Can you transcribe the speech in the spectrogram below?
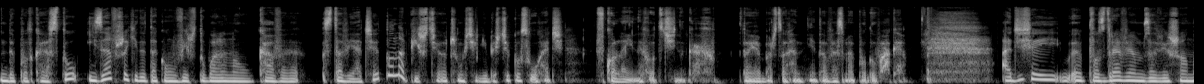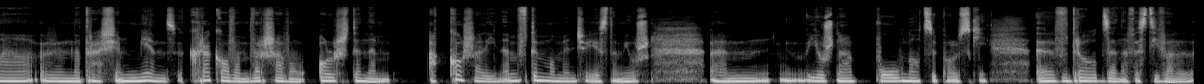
do podcastu. I zawsze, kiedy taką wirtualną kawę stawiacie, to napiszcie, o czym chcielibyście posłuchać w kolejnych odcinkach. To ja bardzo chętnie to wezmę pod uwagę. A dzisiaj e, pozdrawiam zawieszona e, na trasie między Krakowem, Warszawą, Olsztynem a Koszalinem. W tym momencie jestem już, już na północy Polski e, w drodze na festiwal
